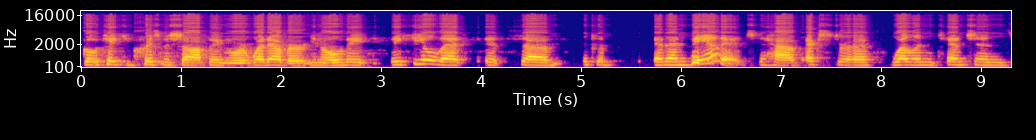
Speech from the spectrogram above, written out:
go take you Christmas shopping or whatever. You know, they they feel that it's um, it's a, an advantage to have extra well-intentioned,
